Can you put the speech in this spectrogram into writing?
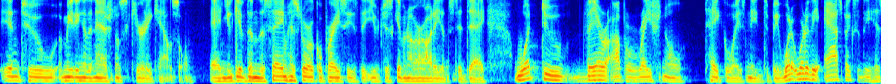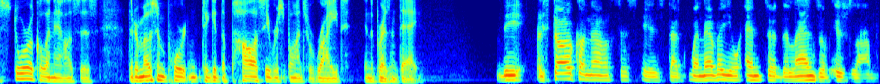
into a meeting of the National Security Council and you give them the same historical précis that you've just given our audience today. What do their operational takeaways need to be? What, what are the aspects of the historical analysis that are most important to get the policy response right in the present day? The historical analysis is that whenever you enter the lands of Islam,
